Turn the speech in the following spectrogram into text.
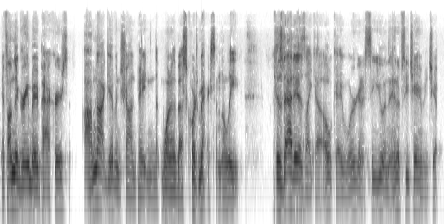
If I'm the Green Bay Packers, I'm not giving Sean Payton one of the best quarterbacks in the league. Because that is like, a, okay, we're going to see you in the NFC Championship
